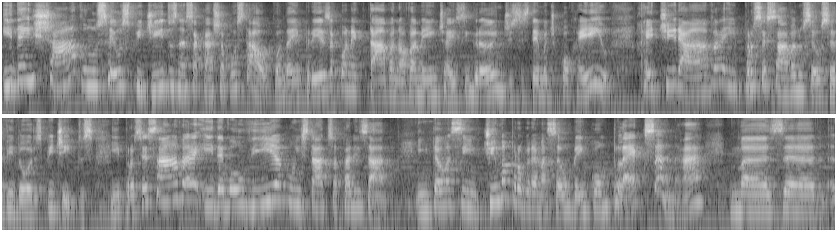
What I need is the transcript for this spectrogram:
e deixavam os seus pedidos nessa caixa postal. Quando a empresa conectava novamente a esse grande sistema de correio, retirava e processava nos seus servidores pedidos. E processava e devolvia com status atualizado. Então, assim, tinha uma programação bem complexa, né? Mas uh,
